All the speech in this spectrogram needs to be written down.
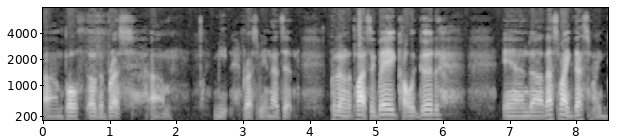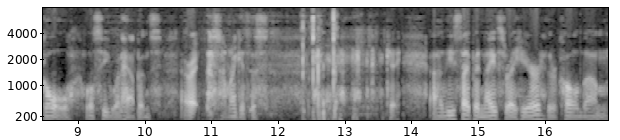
um, both of the breast um, meat, breast meat, and that's it. Put it in a plastic bag, call it good, and uh, that's my that's my goal. We'll see what happens. All right, so I'm gonna get this. uh, these type of knives right here, they're called um,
